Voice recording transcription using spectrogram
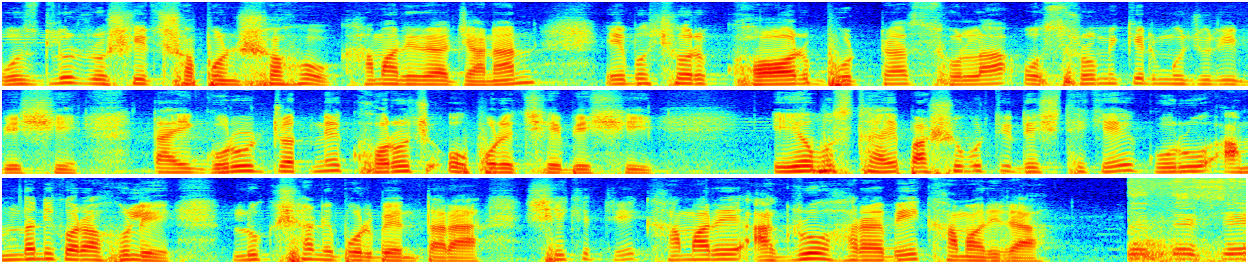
বজলুর রশিদ স্বপন সহ খামারিরা জানান এবছর খড় ভুট্টা ছোলা ও শ্রমিকের মজুরি বেশি তাই গরুর যত্নে খরচও পড়েছে বেশি। এই অবস্থায় পার্শ্ববর্তী দেশ থেকে গরু আমদানি করা হলে লোকসানে পড়বেন তারা সেক্ষেত্রে খামারে আগ্রহ হারাবে খামারিরা। দেশে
